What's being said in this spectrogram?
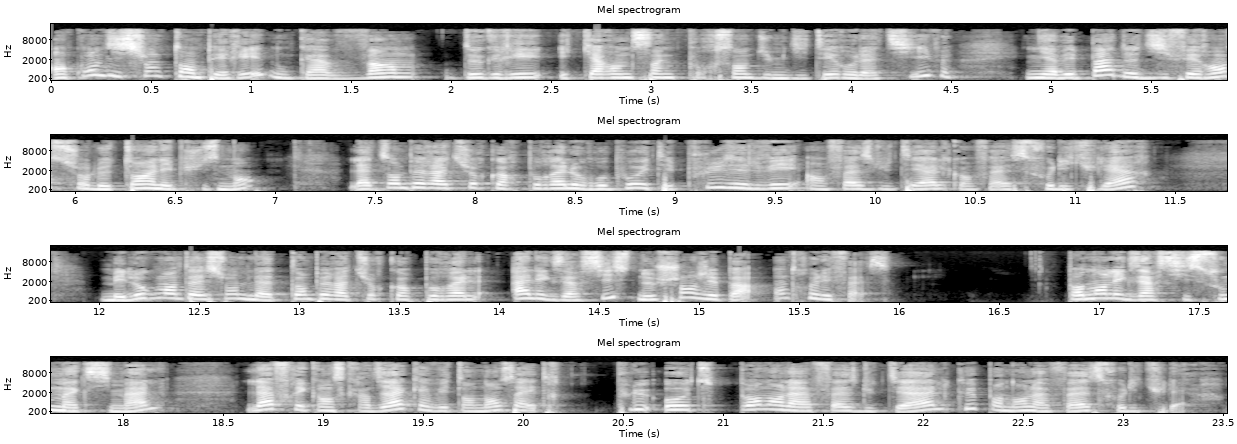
En conditions tempérées, donc à 20 degrés et 45% d'humidité relative, il n'y avait pas de différence sur le temps à l'épuisement. La température corporelle au repos était plus élevée en phase lutéale qu'en phase folliculaire, mais l'augmentation de la température corporelle à l'exercice ne changeait pas entre les phases. Pendant l'exercice sous-maximal, la fréquence cardiaque avait tendance à être plus haute pendant la phase lutéale que pendant la phase folliculaire.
